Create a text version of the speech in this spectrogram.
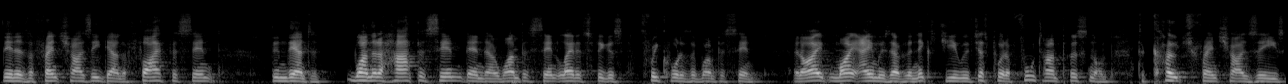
Then as a franchisee, down to 5%, then down to 1.5%, then down to 1%. Latest figures, three quarters of 1%. And I, my aim is over the next year, we've just put a full-time person on to coach franchisees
